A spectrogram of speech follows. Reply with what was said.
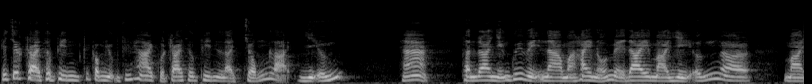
cái chất tritopin cái công dụng thứ hai của tritopin là chống lại dị ứng. Ha? Thành ra những quý vị nào mà hay nổi mề đay mà dị ứng ờ, mà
